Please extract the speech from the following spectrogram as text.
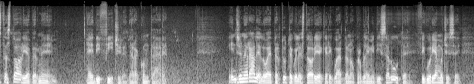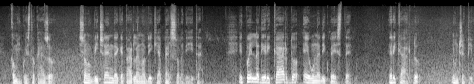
Questa storia per me è difficile da raccontare. In generale lo è per tutte quelle storie che riguardano problemi di salute, figuriamoci se, come in questo caso, sono vicende che parlano di chi ha perso la vita. E quella di Riccardo è una di queste. Riccardo non c'è più.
